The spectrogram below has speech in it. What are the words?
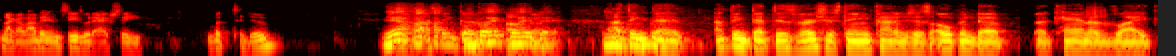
like a lot of MCs would actually look to do? Yeah, I, I think. Uh, go ahead. Go oh, ahead. Go ahead. No, no, I think that ahead. I think that this versus thing kind of just opened up a can of like,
